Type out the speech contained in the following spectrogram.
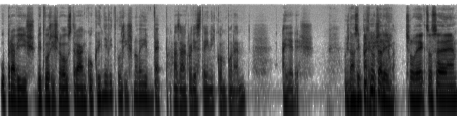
upravíš, vytvoříš novou stránku, klidně vytvoříš nový web na základě stejných komponent a jedeš. Možná si píchnu tady. Rychle. Člověk, co se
